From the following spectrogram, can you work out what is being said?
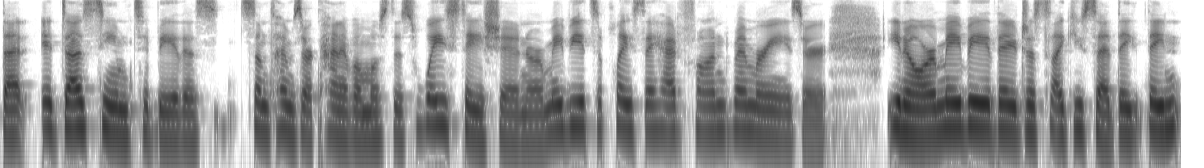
That it does seem to be this sometimes they're kind of almost this way station, or maybe it's a place they had fond memories, or you know, or maybe they just like you said, they they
